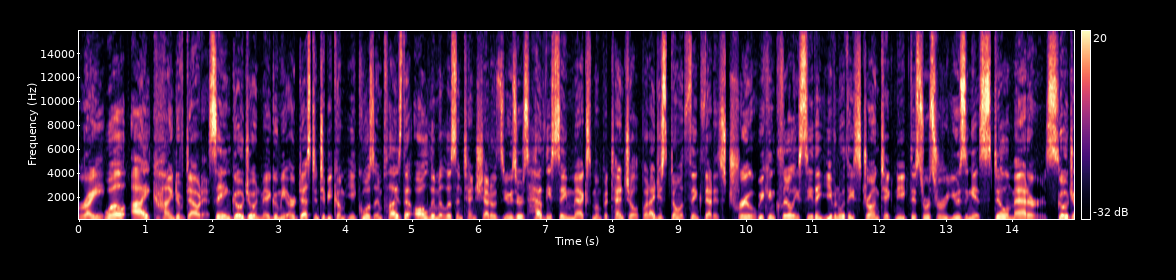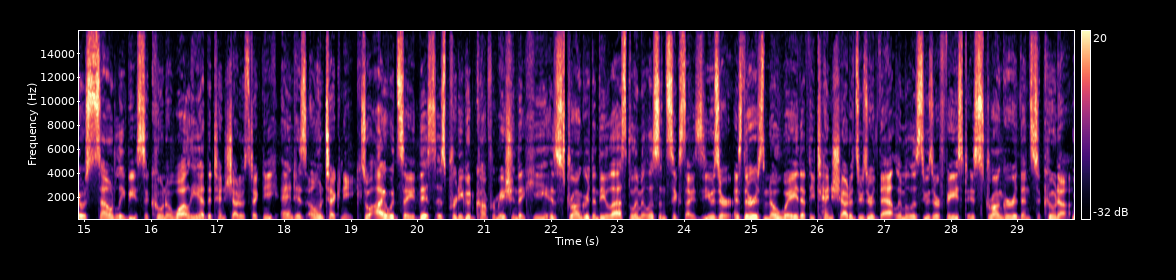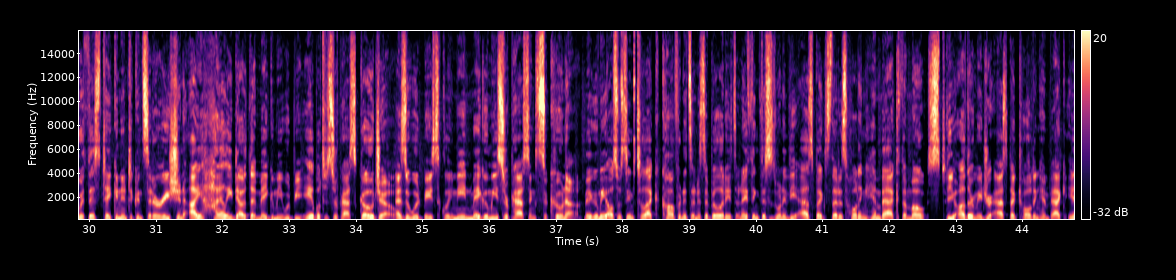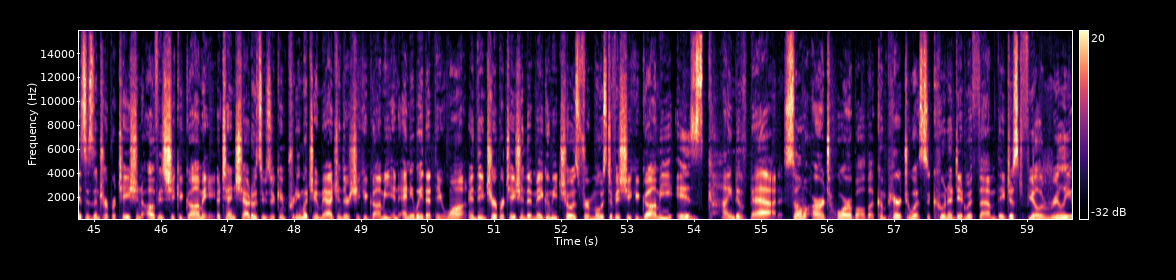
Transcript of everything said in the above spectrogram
right? Well, I kind of doubt it. Saying Gojo and Megumi are destined to become equals implies that all Limitless and 10 Shadows users have the same maximum potential, but I just don't think that is true. We can clearly see that even with a strong technique, the sorcerer using it still matters. Gojo soundly beat Sukuna while he had the 10 Shadows technique and his own technique, so I would say this is pretty good confirmation that he is stronger than the last Limitless and 6 Eyes user, as there is no way that the 10 Shadows user that Limitless user faced is stronger than Sukuna. With this taken into consideration, I highly doubt that Megumi would be able to surpass Gojo, as it would basically mean Megumi surpassing Sukuna. Megumi also seems to lack confidence in his abilities, and I think this is one of the aspects that is holding him back the most. The other major aspect holding him back is his interpretation of his Shikigami. A 10 Shadows user can pretty much imagine their Shikigami in any way that they want, and the interpretation that Megumi chose for most of his Shikigami is kind of bad. Some aren't horrible, but compared to what Sukuna did with them, they just feel really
